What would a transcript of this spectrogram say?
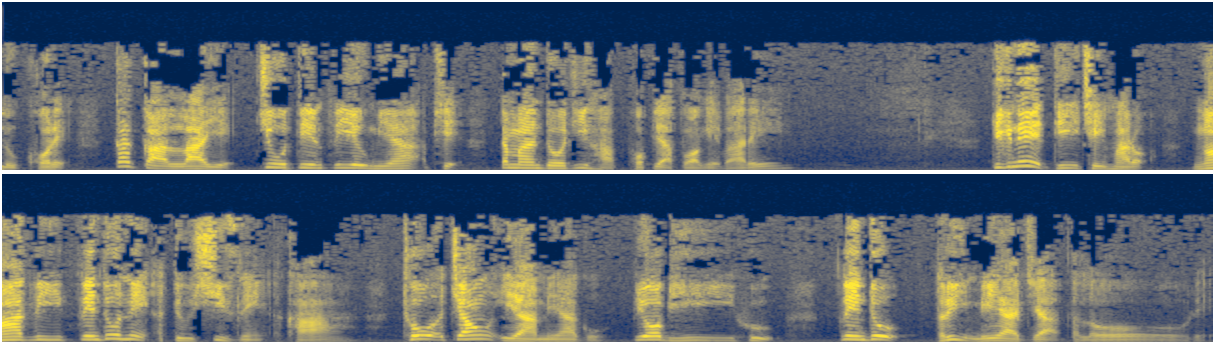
လို့ခေါ်တဲ့ ကက္ကာလရဲ့ကြိုတင်သရုပ်များအဖြစ်တမန်တော်ကြီးဟာဖော်ပြသွားခဲ့ပါတယ်ဒီကနေ့ဒီအချိန်မှာတော့ငါသည်သင်တို့နှင့်အတူရှိစဉ်အခါထိုအကြောင်းအရာများကို ပြောပြီးဟုသင်တို့သတိမေ့ရကြသလောတဲ့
